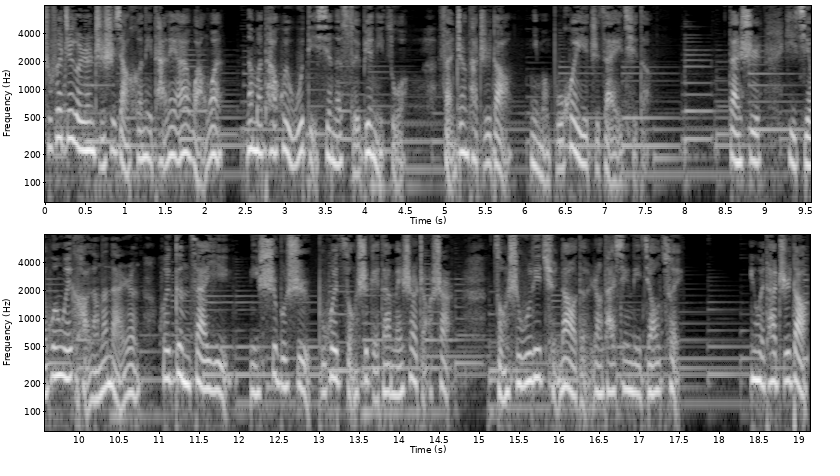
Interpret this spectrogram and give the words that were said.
除非这个人只是想和你谈恋爱玩玩，那么他会无底线的随便你做，反正他知道你们不会一直在一起的。但是以结婚为考量的男人会更在意你是不是不会总是给他没事儿找事儿，总是无理取闹的让他心力交瘁，因为他知道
